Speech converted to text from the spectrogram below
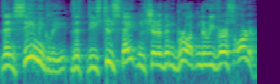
then seemingly the, these two statements should have been brought in the reverse order.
